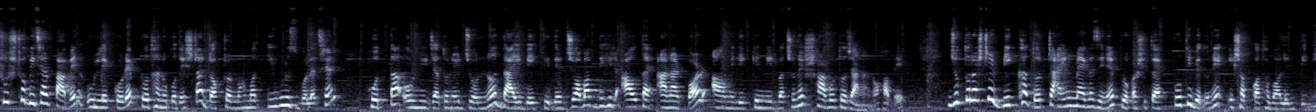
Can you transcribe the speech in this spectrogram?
সুষ্ঠু বিচার পাবেন, উল্লেখ করে প্রধান উপদেষ্টা ডক্টর মোহাম্মদ ইউনুস বলেছেন, হত্যা ও নির্যাতনের জন্য দায়ী ব্যক্তিদের জবাবদিহির আওতায় আনার পর আওয়ামী লীগকে নির্বাচনে স্বাগত জানানো হবে। যুক্তরাষ্ট্রের বিখ্যাত টাইম ম্যাগাজিনে প্রকাশিত এক প্রতিবেদনে এসব কথা বলেন তিনি।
